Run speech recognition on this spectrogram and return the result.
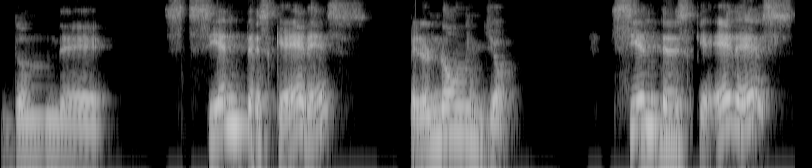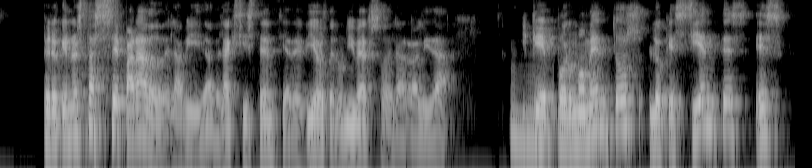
donde sientes que eres, pero no un yo. Sientes que eres, pero que no estás separado de la vida, de la existencia, de Dios, del universo, de la realidad. Y que por momentos lo que sientes es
